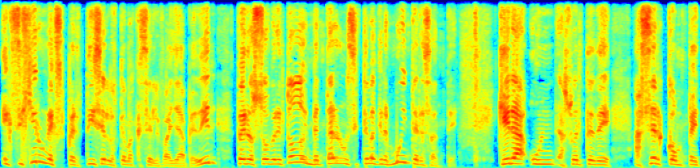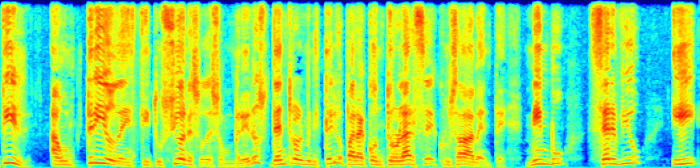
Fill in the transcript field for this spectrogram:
exigir una experticia en los temas que se les vaya a pedir, pero sobre todo inventar un sistema que era muy interesante, que era una suerte de hacer competir a un trío de instituciones o de sombreros dentro del ministerio para controlarse cruzadamente. Mimbu, Serviu y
